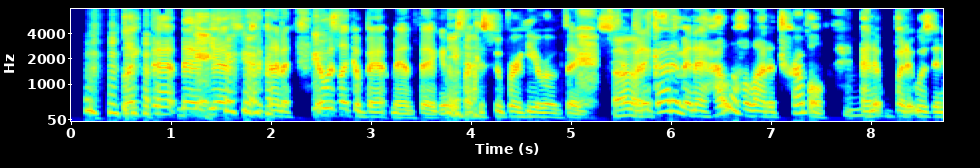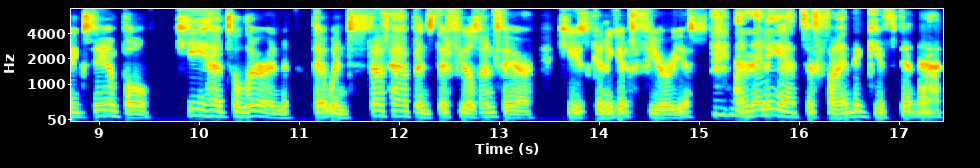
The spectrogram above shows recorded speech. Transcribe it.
like Batman. Yes, he's a kind of. It was like a Batman thing. It was Yeah. like a superhero thing. But it got him in a hell of a lot of trouble. Mhm. And it, but it was an example. He had to learn that when stuff happens that feels unfair, he's going to get furious. Mhm. And then he had to find the gift in that.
